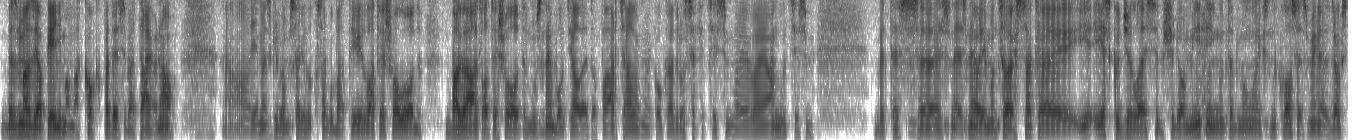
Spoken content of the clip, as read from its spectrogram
bezmaz jau pieņemamāk. Kaut kā patiesībā tā jau nav. Ja mēs gribam saglabāt tīru latviešu valodu, bagātu latviešu valodu, tad mums nebūtu jālieto pārcēlumu vai kaut kādu rusificismu vai, vai anglicismu. Bet es, es, es nevaru, ja man cilvēks saka, ieskudžilēsim šo mītīnu, tad man liekas, nu, klausies, mīļais draugs.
